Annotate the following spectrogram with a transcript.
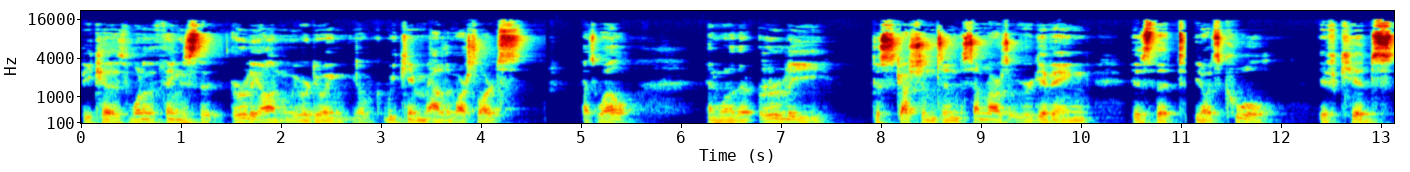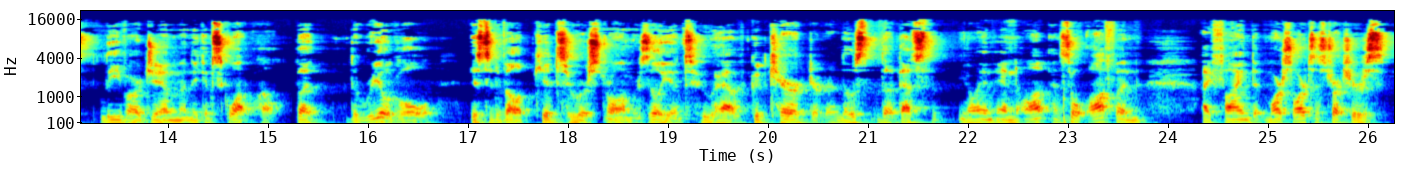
Because one of the things that early on when we were doing, you know, we came out of the martial arts as well. And one of the early discussions and seminars that we were giving is that, you know, it's cool if kids leave our gym and they can squat well. But the real goal is to develop kids who are strong, resilient, who have good character. And those, that's, you know, and, and, uh, and so often I find that martial arts instructors,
